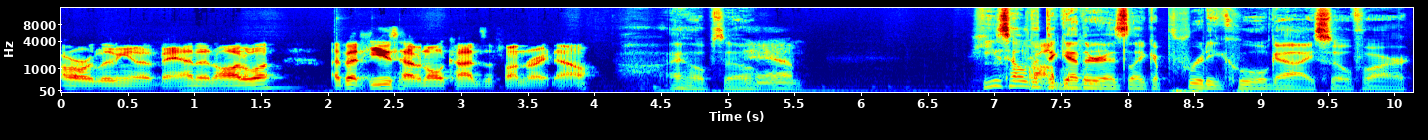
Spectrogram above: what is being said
or living in a van in Ottawa. I bet he's having all kinds of fun right now. I hope so. Damn. He's held Probably. it together as like a pretty cool guy so far.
